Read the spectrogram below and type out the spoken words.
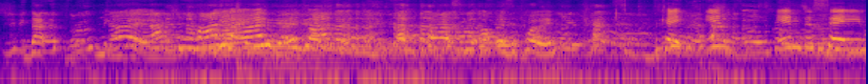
Did you think that. they? No, actually, Yeah, I would. I'm passing it off as a poem. Okay, in in the same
